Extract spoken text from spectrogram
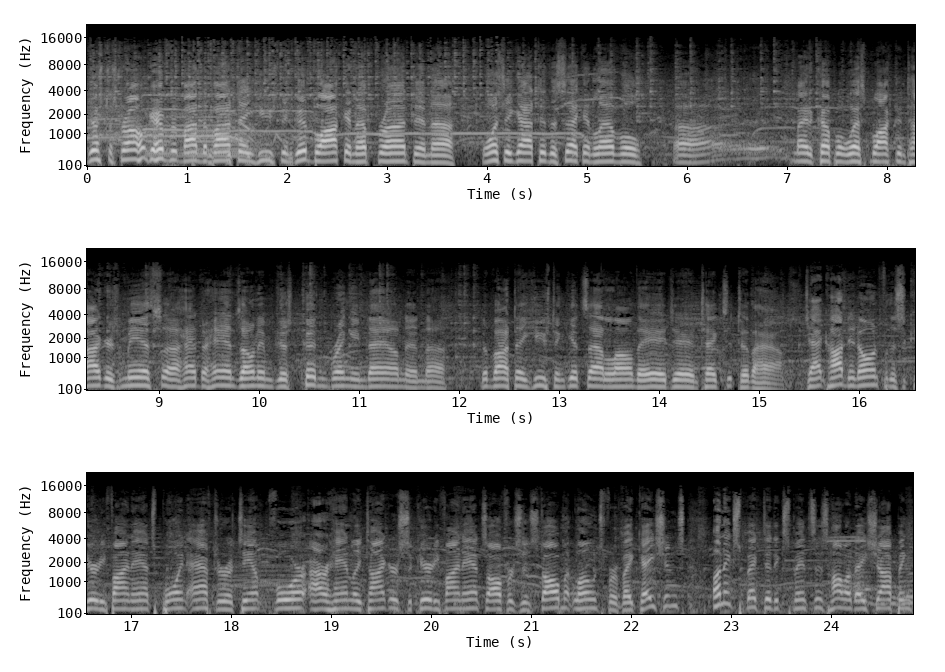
Just a strong effort by Devontae Houston. Good blocking up front, and uh, once he got to the second level, uh, made a couple of West Blocton Tigers miss. Uh, had their hands on him, just couldn't bring him down, and uh, Devontae Houston gets out along the edge there and takes it to the house. Jack Hodnett on for the Security Finance point after attempt for our Handley Tigers. Security Finance offers installment loans for vacations, unexpected expenses, holiday shopping,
